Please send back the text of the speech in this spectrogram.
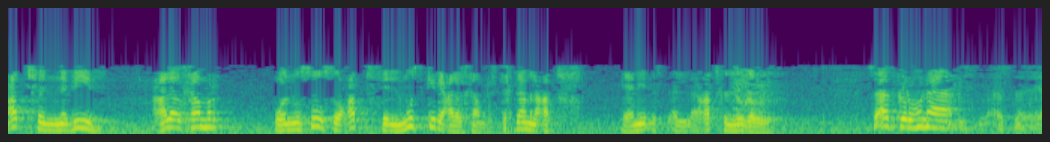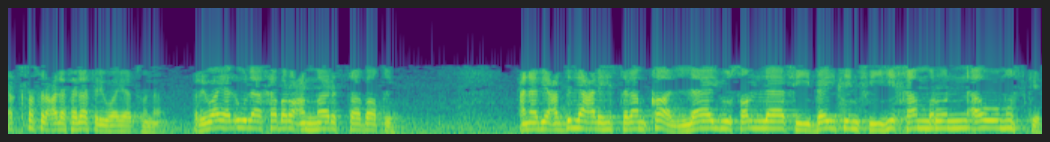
عطف النبيذ على الخمر ونصوص عطف المسكر على الخمر. استخدام العطف. يعني العطف اللغوي. سأذكر هنا أقتصر على ثلاث روايات هنا. الرواية الأولى خبر عمار الساباطي. عن أبي عبد الله عليه السلام قال لا يصلى في بيت فيه خمر أو مسكر.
